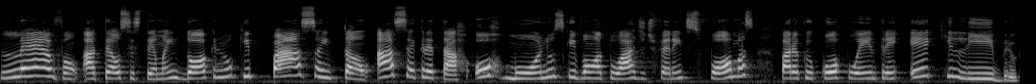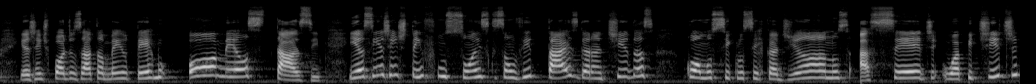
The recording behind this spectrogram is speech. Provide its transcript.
levam até o sistema endócrino, que passa então a secretar hormônios que vão atuar de diferentes formas para que o corpo entre em equilíbrio. E a gente pode usar também o termo homeostase. E assim a gente tem funções que são vitais garantidas, como os ciclos circadianos, a sede, o apetite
